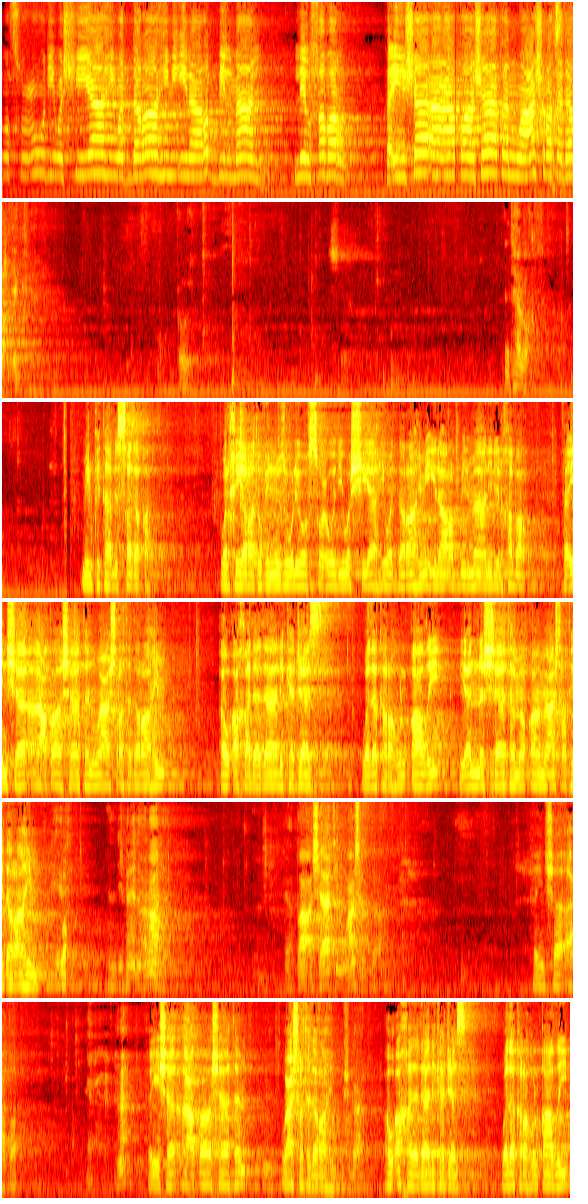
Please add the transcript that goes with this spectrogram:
والصعود والشياه والدراهم إلى رب المال للخبر فإن شاء أعطى شاة وعشرة در طويل. انتهى الوقت. من كتاب الصدقة والخيرات في النزول والصعود والشياه والدراهم إلى رب المال للخبر فإن شاء أعطى شاة وعشرة دراهم. أو أخذ ذلك جاز وذكره القاضي لأن الشاة مقام عشرة دراهم. كيف؟ عندي فإن أراد. إعطاء شاة وعشرة دراهم. فإن شاء أعطى. ها؟ فإن شاء أعطى شاة وعشرة دراهم؟ أو أخذ ذلك جاز وذكره القاضي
